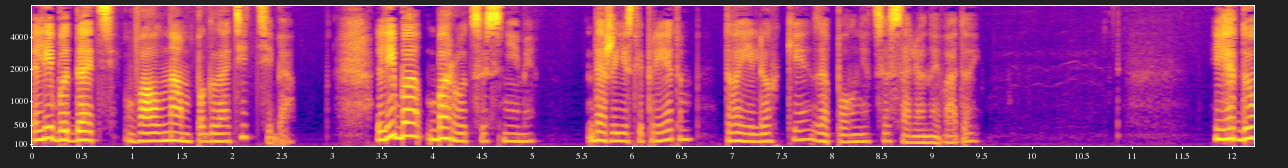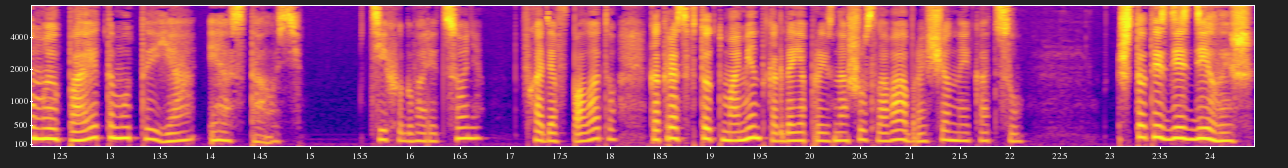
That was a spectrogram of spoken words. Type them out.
Либо дать волнам поглотить тебя, либо бороться с ними, даже если при этом твои легкие заполнятся соленой водой. «Я думаю, поэтому-то я и осталась», — тихо говорит Соня, входя в палату как раз в тот момент, когда я произношу слова, обращенные к отцу. «Что ты здесь делаешь?»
